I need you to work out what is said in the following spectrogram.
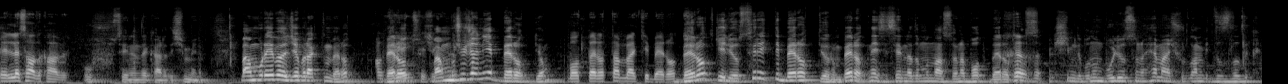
Eline sağlık abi. Uf senin de kardeşim benim. Ben buraya böylece bıraktım Berot. Okey, Berot. teşekkür Ben bu çocuğa niye Berot diyorum? Bot Berat'tan belki Berot. Berot geliyor. Sürekli Berot diyorum. Berot neyse senin adın bundan sonra bot Berot olsun. Şimdi bunun blue'sunu hemen şuradan bir dızladık.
